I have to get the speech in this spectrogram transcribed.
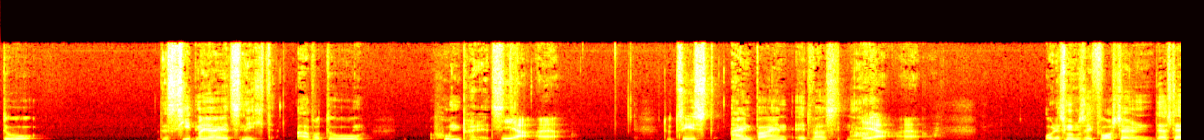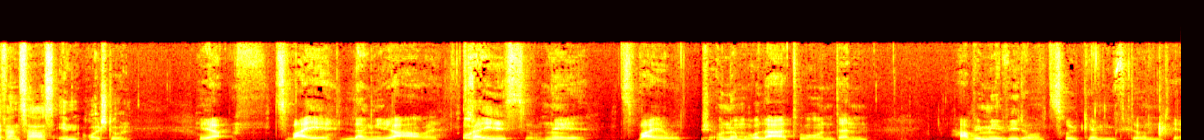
Du, das sieht man ja jetzt nicht, aber du humpelst. ja, ja, Du ziehst ein Bein etwas nach. ja, ja, Und jetzt muss man sich vorstellen, der Stefan saß im Rollstuhl. ja. Zwei lange Jahre, drei so, nee, zwei und am Rollator und dann habe ich mich wieder zurückkämpft und ja.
